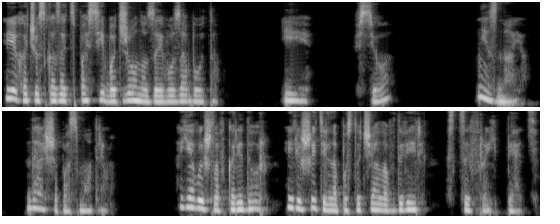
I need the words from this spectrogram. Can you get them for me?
Я хочу сказать спасибо Джону за его заботу. И все? Не знаю. Дальше посмотрим. Я вышла в коридор и решительно постучала в дверь, с цифрой пять.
